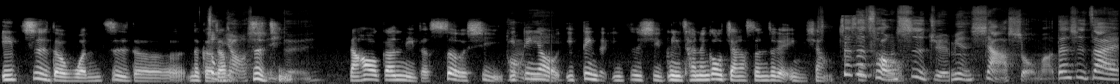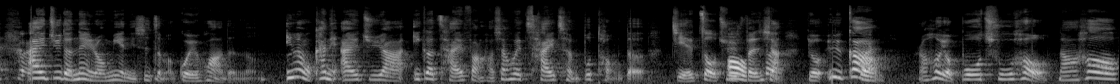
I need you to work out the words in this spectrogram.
一致的文字的那个叫字体。然后跟你的色系一定要有一定的一致性，你才能够加深这个印象。这是从视觉面下手嘛？但是在 IG 的内容面，你是怎么规划的呢？因为我看你 IG 啊，一个采访好像会拆成不同的节奏去分享，有预告。然后有播出后，然后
